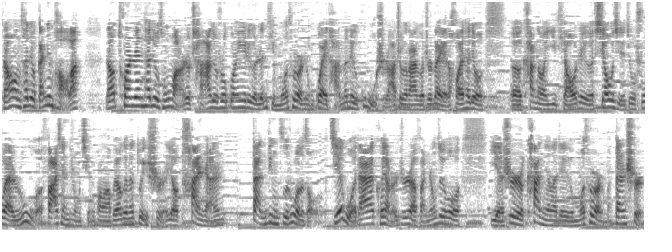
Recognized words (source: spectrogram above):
然后他就赶紧跑了，然后突然之间他就从网上就查，就说关于这个人体模特这种怪谈的这个故事啊，这个那个之类的。后来他就，呃，看到一条这个消息，就说呀，如果发现这种情况啊，不要跟他对视，要坦然、淡定自若的走。结果大家可想而知啊，反正最后也是看见了这个模特的嘛，但是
